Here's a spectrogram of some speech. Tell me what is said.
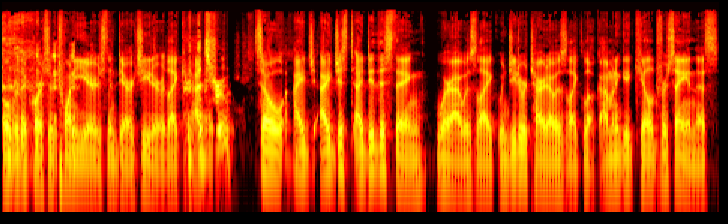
over the course of 20 years than Derek Jeter. Like that's I, true. So I, I just I did this thing where I was like, when Jeter retired, I was like, look, I'm going to get killed for saying this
